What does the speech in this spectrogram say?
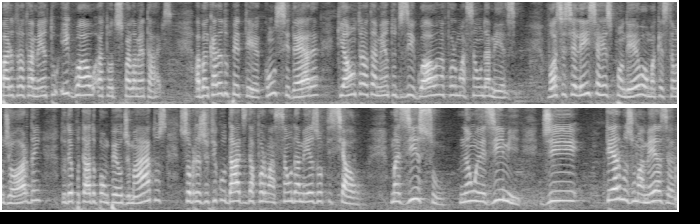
para o tratamento igual a todos os parlamentares. A bancada do PT considera que há um tratamento desigual na formação da mesa. Vossa Excelência respondeu a uma questão de ordem do deputado Pompeu de Matos sobre as dificuldades da formação da mesa oficial. Mas isso não exime de termos uma mesa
